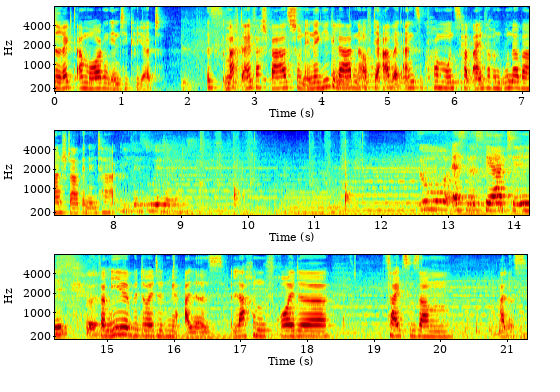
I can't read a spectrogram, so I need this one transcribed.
direkt am Morgen integriert. Es macht einfach Spaß, schon energiegeladen auf der Arbeit anzukommen und ich habe einfach einen wunderbaren Start in den Tag. Wie findest du So, Essen ist fertig. Familie bedeutet mir alles. Lachen, Freude, Zeit zusammen, alles.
